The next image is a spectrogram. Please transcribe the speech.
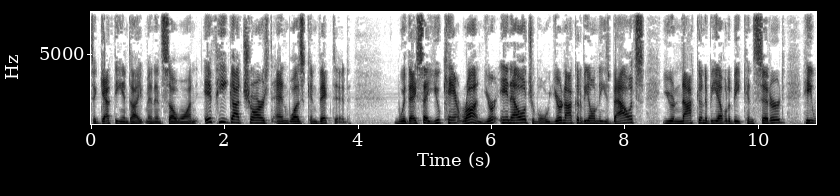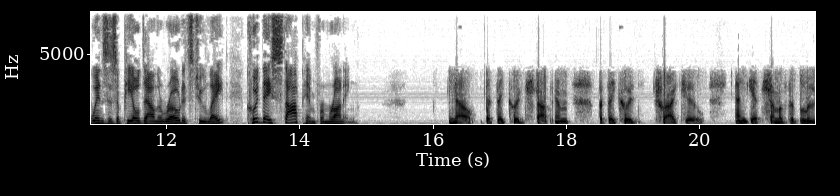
to get the indictment and so on. If he got charged and was convicted, would they say you can't run? You're ineligible. You're not going to be on these ballots. You're not going to be able to be considered. He wins his appeal down the road. It's too late. Could they stop him from running? No, but they could stop him, but they could try to and get some of the blue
